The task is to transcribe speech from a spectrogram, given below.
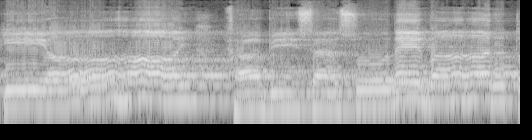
কি হয় ভাবিসা শুনে বারত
